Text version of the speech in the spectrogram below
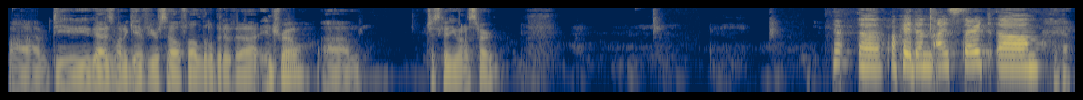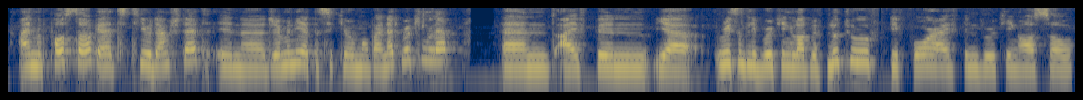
Um, do you guys want to give yourself a little bit of an intro? Um, Jiska, you want to start? Yeah, uh, okay, then I start. Um, I'm a postdoc at TU Darmstadt in uh, Germany at the Secure Mobile Networking Lab. And I've been, yeah, recently working a lot with Bluetooth. Before I've been working also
